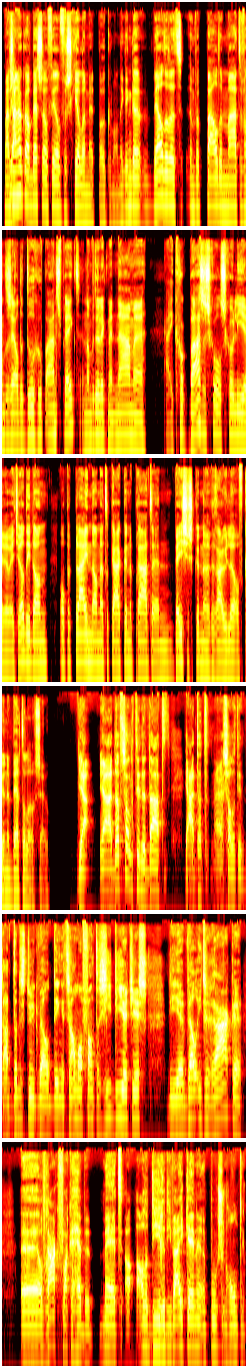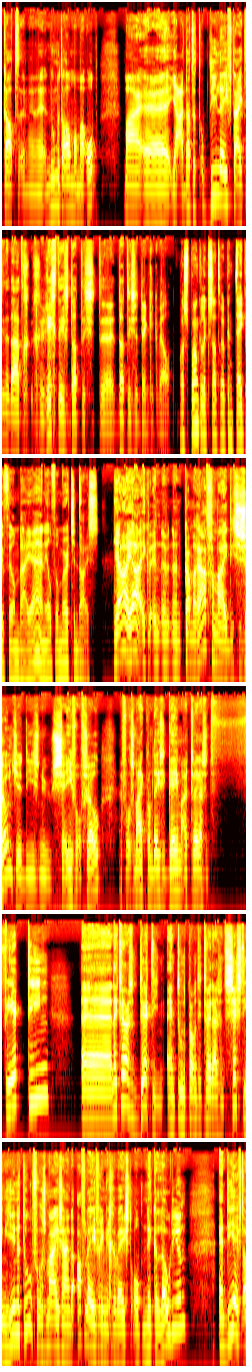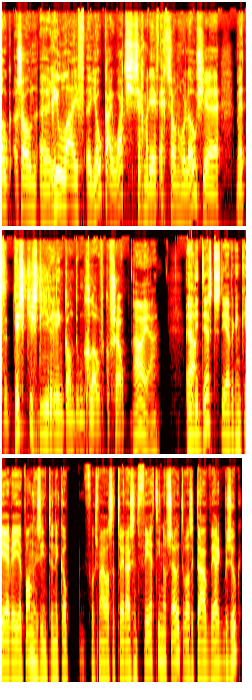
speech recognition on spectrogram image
Maar er Ja. zijn ook wel best wel veel verschillen met Pokémon. Ik denk dat, wel dat het een bepaalde mate van dezelfde doelgroep aanspreekt. En dan bedoel ik met name, ja, ik gok basisschoolscholieren, weet je wel, die dan op het plein dan met elkaar kunnen praten en beestjes kunnen ruilen of kunnen battlen of zo. Ja, ja, dat zal het inderdaad. Ja, dat nou, zal het inderdaad. Dat is natuurlijk wel het ding. Het zijn allemaal fantasiediertjes die eh, wel iets raken. eh, of raakvlakken hebben met alle dieren die wij kennen. Een poes, een hond, een kat. Noem het allemaal maar op. Maar eh, ja, dat het op die leeftijd inderdaad gericht is, dat is, het, dat is het denk ik wel. Oorspronkelijk zat er ook een tekenfilm bij hè? en heel veel merchandise. Ja, ja, ik, een, een, een kameraad van mij, die zijn zoontje, die is nu zeven of zo. En volgens mij kwam deze game uit 2014. eh, nee, 2013. En toen kwam het in 2016 hier naartoe. Volgens mij zijn er afleveringen geweest op Nickelodeon. En die heeft ook zo'n eh, real-life eh, Yokai Watch, zeg maar. Die heeft echt zo'n horloge met diskjes die je erin kan doen, geloof ik, of zo. Oh ja. ja. Ja. die discs die heb ik een keer in Japan gezien. Toen ik op, volgens mij was dat 2014 of zo. Toen was ik daar op werkbezoek.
